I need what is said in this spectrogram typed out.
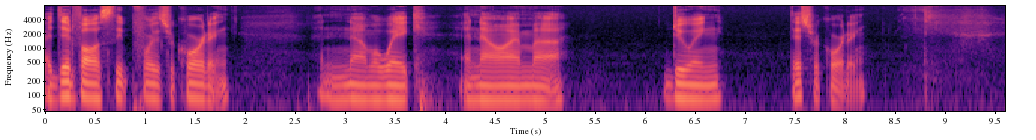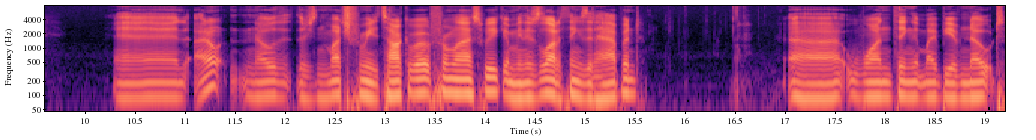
I did fall asleep before this recording, and now I'm awake, and now I'm uh, doing this recording. And I don't know that there's much for me to talk about from last week. I mean, there's a lot of things that happened. Uh, one thing that might be of note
